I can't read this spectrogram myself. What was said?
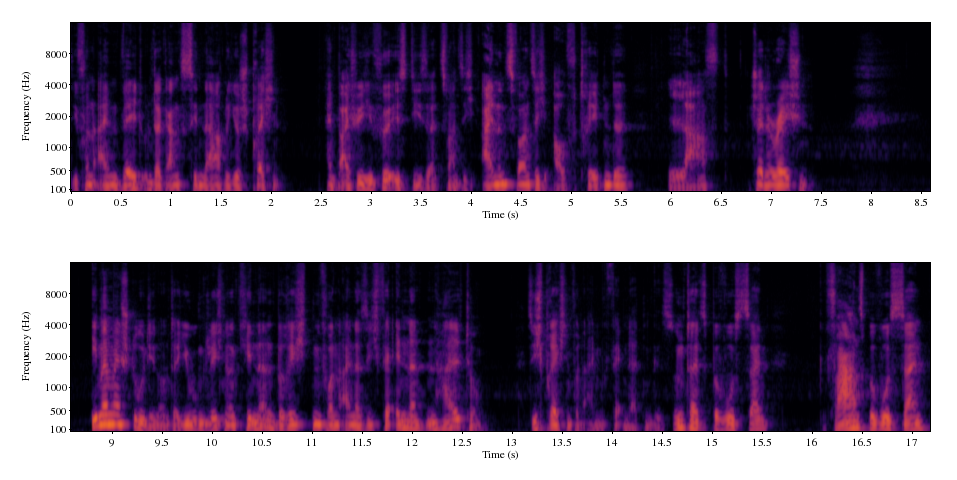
die von einem Weltuntergangsszenario sprechen. Ein Beispiel hierfür ist die seit 2021 auftretende Last Generation. Immer mehr Studien unter Jugendlichen und Kindern berichten von einer sich verändernden Haltung. Sie sprechen von einem veränderten Gesundheitsbewusstsein, Gefahrensbewusstsein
